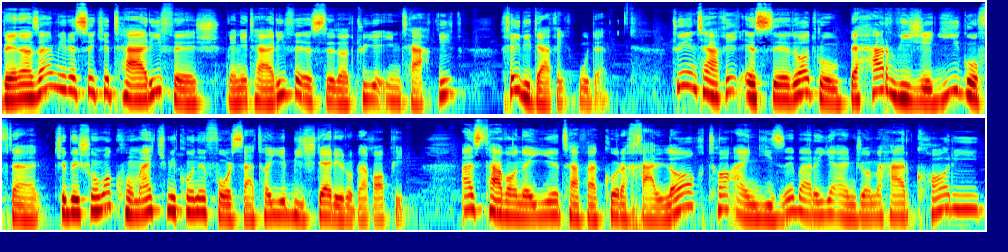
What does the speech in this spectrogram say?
به نظر می‌رسه که تعریفش یعنی تعریف استعداد توی این تحقیق خیلی دقیق بوده. توی این تحقیق استعداد رو به هر ویژگی گفتن که به شما کمک می‌کنه فرصتهای بیشتری رو بقاپید از توانایی تفکر خلاق تا انگیزه برای انجام هر کاری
